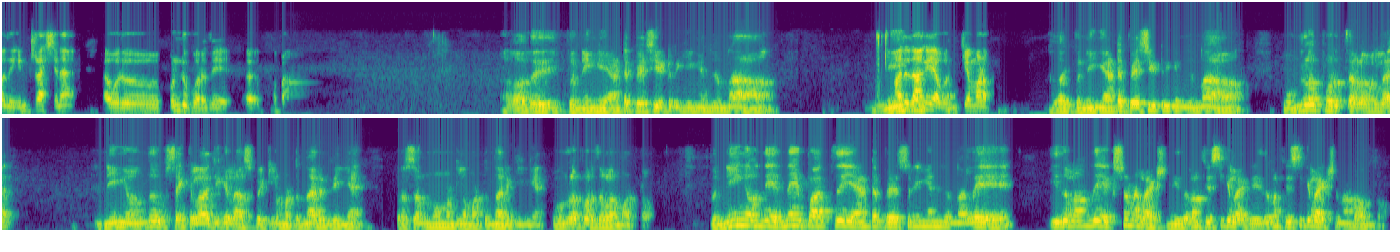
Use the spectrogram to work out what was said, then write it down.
ஒரு இன்ட்ராக்ஷனை ஒரு கொண்டு போறது? அதாவது இப்ப நீங்க என்கிட்ட பேசிட்டு இருக்கீங்கன்னு சொன்னா அதுதாங்க முக்கியமான அதான் இப்ப நீங்க என்கிட்ட பேசிட்டு இருக்கீங்கன்னு சொன்னா உங்களை பொறுத்த அளவுல நீங்க வந்து சைக்கலாஜிக்கல் ஆஸ்பெக்ட்ல மட்டும்தான் இருக்கீங்க ப்ரெசன்ட் மூமெண்ட்ல மட்டும்தான் இருக்கீங்க. உங்களை பொறுத்த அளவு மட்டும். இப்ப நீங்க வந்து என்னைய பார்த்து என்கிட்ட பேசுறீங்கன்னு சொன்னாலே இதெல்லாம் வந்து எக்ஸ்டர்னல் ஆக்ஷன் இதெல்லாம் பிசிக்கல் ஆக்ஷன் இதெல்லாம் பிசிக்கல் ஆக்ஷனோட வந்துடும்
